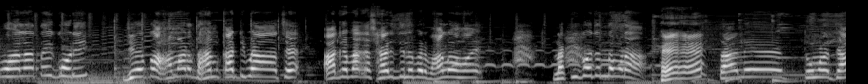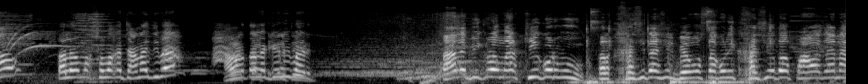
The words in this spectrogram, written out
পহেলাতেই করি। যেহেতু আমার ধান কাটিবা আছে আগে ভাগে শাড়ি দিলে বের ভালো হয়। না কি করছেন তোমরা? হ্যাঁ হ্যাঁ। তাহলে তোমরা যাও তাহলে আমাকে সবাইকে জানাই দিবে। আমরা তাহলে গেলি বাড়ি। তাহলে বিক্রম আর কি করব? তাহলে খাসি টাসির ব্যবস্থা করি খাসিও তো পাওয়া যায় না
